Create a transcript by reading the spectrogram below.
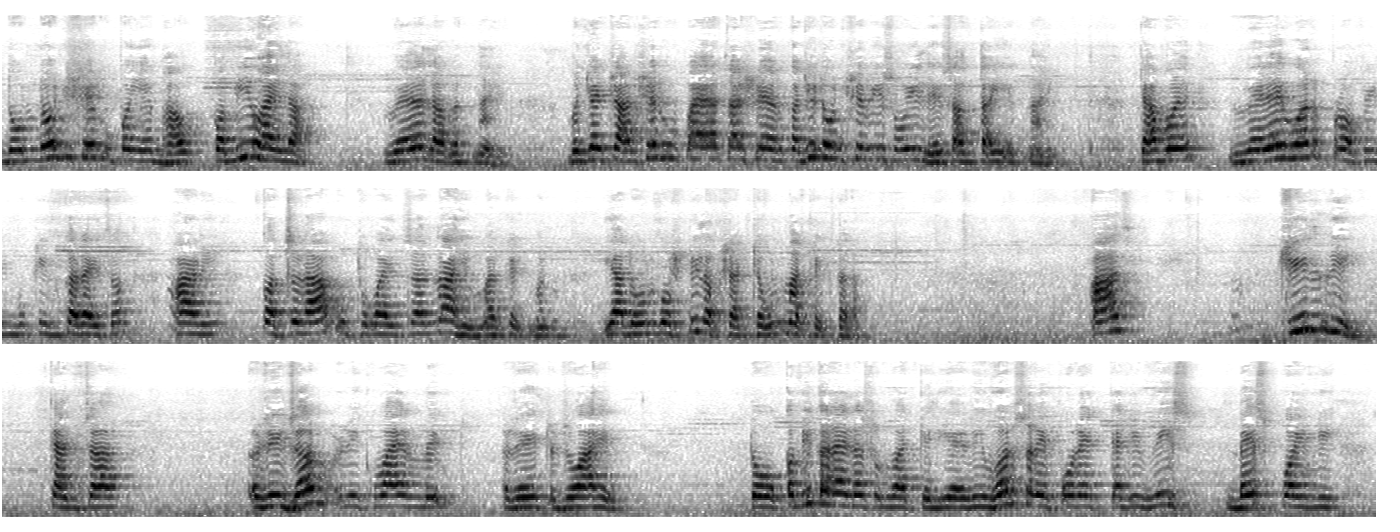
दोन दोनशे रुपये भाव कमी व्हायला वेळ लागत नाही. म्हणजे चारशे रुपयाचा शेअर कधी दोनशे वीस होईल हे सांगता येत नाही. त्यामुळे वेळेवर प्रॉफिट बुकिंग करायचं आणि कचरा उठवायचा नाही मार्केटमधून या दोन गोष्टी लक्षात ठेवून मार्केट करा. आज चीननी त्यांचा रिझर्व रिक्वायरमेंट रेट जो आहे तो कमी करायला सुरुवात केली आहे. रिव्हर्स रेपो रेट त्यांनी वीस बेस पॉईंटनी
